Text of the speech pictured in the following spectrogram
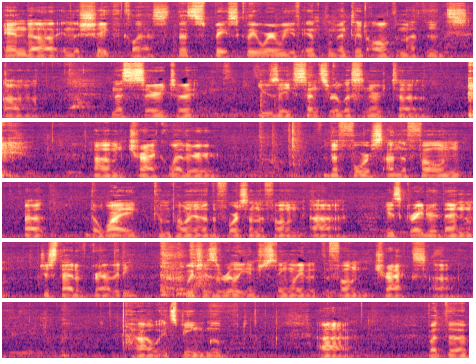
And uh, in the Shake class, that's basically where we've implemented all the methods uh, necessary to use a sensor listener to um, track whether the force on the phone, uh, the y component of the force on the phone, uh, is greater than just that of gravity, which is a really interesting way that the phone tracks uh, how it's being moved. Uh, but the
